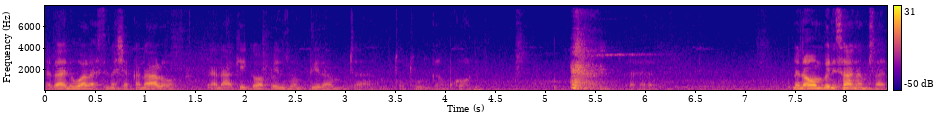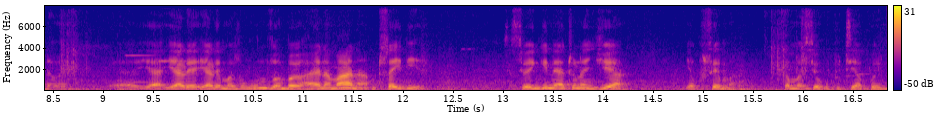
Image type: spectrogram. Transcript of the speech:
nadhani wala sina shaka nalo, na hakika wapenzi wa mpira mtatunga mta mkono uh, na naombeni sana msaada wenu yale yale mazungumzo ambayo hayana maana mtusaidie. Sisi wengine hatuna njia ya kusema kama sio kupitia kwenu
